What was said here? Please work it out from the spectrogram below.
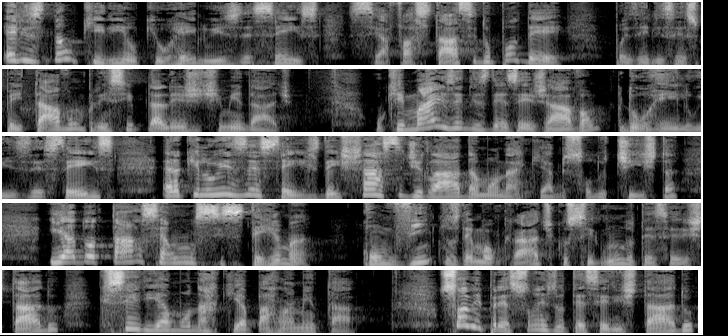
eles não queriam que o rei Luís XVI se afastasse do poder, pois eles respeitavam o princípio da legitimidade. O que mais eles desejavam do rei Luís XVI era que Luís XVI deixasse de lado a monarquia absolutista e adotasse um sistema com vínculos democráticos, segundo o terceiro Estado, que seria a monarquia parlamentar. Sob pressões do terceiro Estado,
